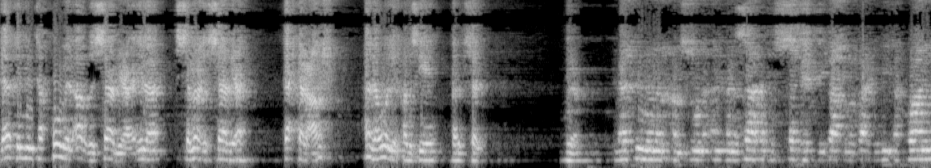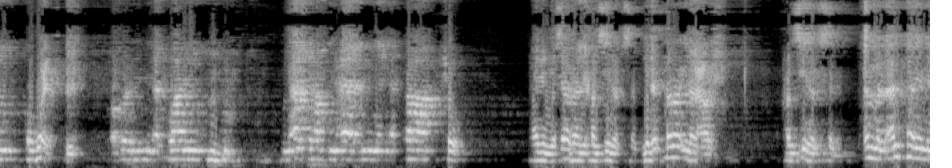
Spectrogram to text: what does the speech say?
لكن من تخوم الأرض السابعة إلى السماء السابعة تحت العرش هذا هو اللي خمسين ألف سنة. نعم. لكننا الخمسون ألف مسافة السبع اتفاق وبعد بالأكوان وبعد. وبعد بالأكوان من آخر رب العالمين إلى الثرى. شوف. هذه المسافة لخمسين ألف سنة. من الثرى إلى العرش. خمسين ألف سنة. أما الألف فهي من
